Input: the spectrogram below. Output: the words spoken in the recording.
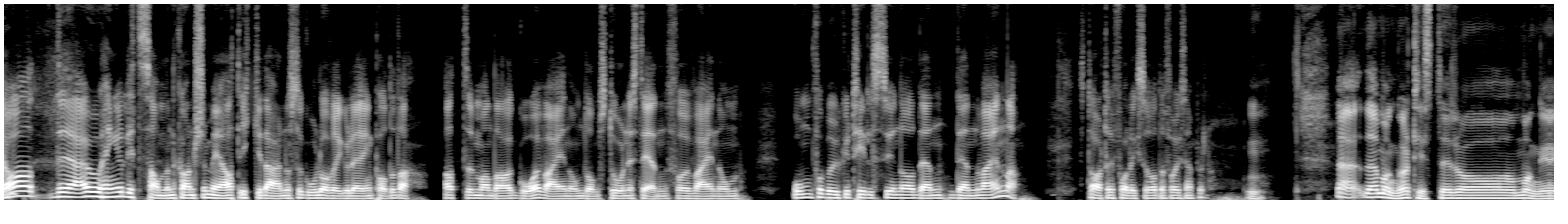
Ja, det jo, henger jo litt sammen kanskje med at ikke det er noe så god lovregulering på det, da. At man da går veien om domstolen istedenfor veien om, om forbrukertilsyn og den, den, veien, da. Starter i forliksrådet, f.eks. For mm. Ja, det er mange artister og mange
